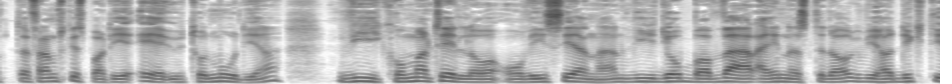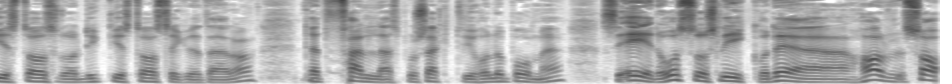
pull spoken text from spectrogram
at Fremskrittspartiet er utålmodige. Vi kommer til å, å, vise igjen her. Vi jobber hver eneste dag. Vi har dyktige statsråder, dyktige statssekretærer. Det er et felles prosjekt vi holder på med. Så er det også slik, og det har, sa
